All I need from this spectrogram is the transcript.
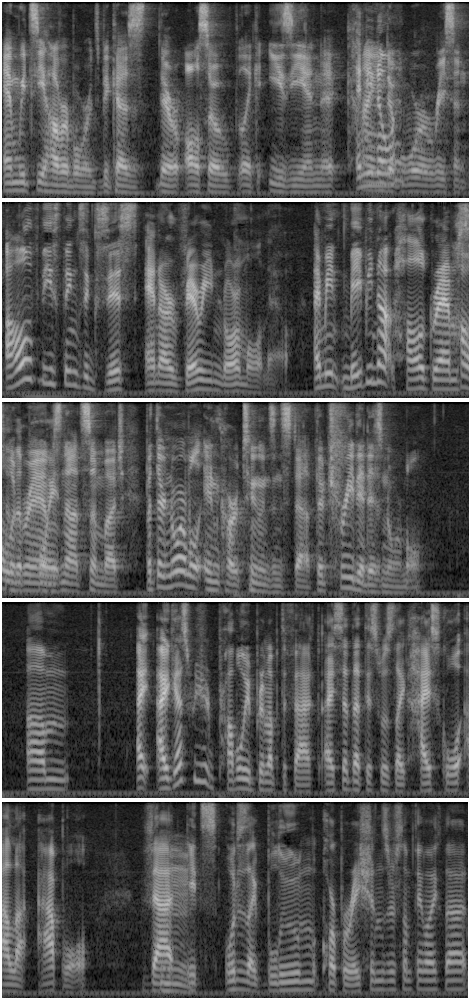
and we'd see hoverboards because they're also like easy and uh, kind you know of what? were recent. All of these things exist and are very normal now. I mean, maybe not holograms, holograms not so much but they're normal in cartoons and stuff they're treated as normal Um, I, I guess we should probably bring up the fact I said that this was like high school a la Apple, that Hmm. it's what is it, like Bloom Corporations or something like that.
